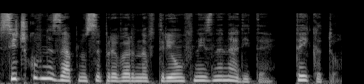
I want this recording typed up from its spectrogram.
всичко внезапно се превърна в триумф на изненадите, тъй като...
